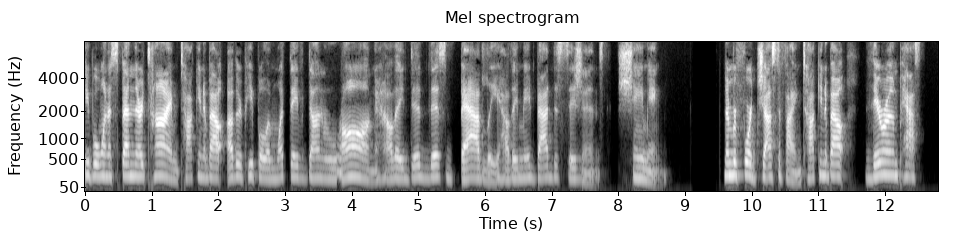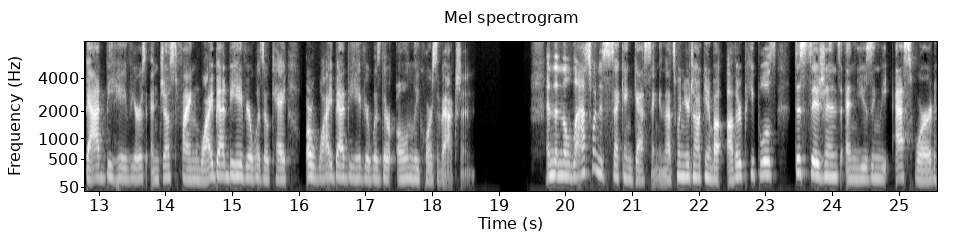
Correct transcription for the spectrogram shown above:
People want to spend their time talking about other people and what they've done wrong, how they did this badly, how they made bad decisions. Shaming. Number four, justifying, talking about their own past bad behaviors and justifying why bad behavior was okay or why bad behavior was their only course of action. And then the last one is second guessing. And that's when you're talking about other people's decisions and using the S word,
